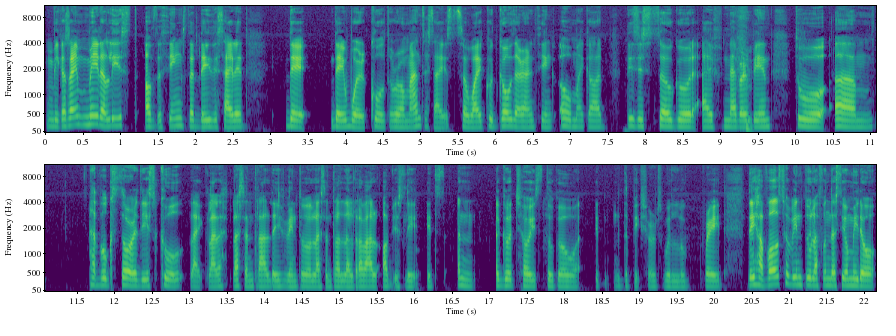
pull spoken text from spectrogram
because I made a list of the things that they decided they they were cool to romanticize, so I could go there and think, oh my god, this is so good. I've never been to um, a bookstore this cool like La, La Central. They've been to La Central del Raval. Obviously, it's an, a good choice to go. It, the pictures will look great. They have also been to La Fundación Miró,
